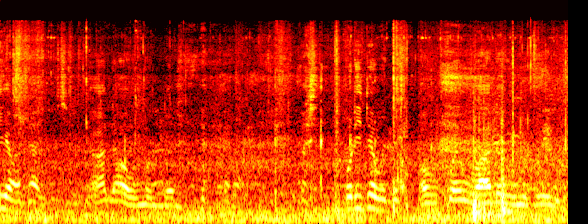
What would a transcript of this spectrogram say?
oli yawatayo adda omudde bulidde budde obukwebubaade bunyikirivu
